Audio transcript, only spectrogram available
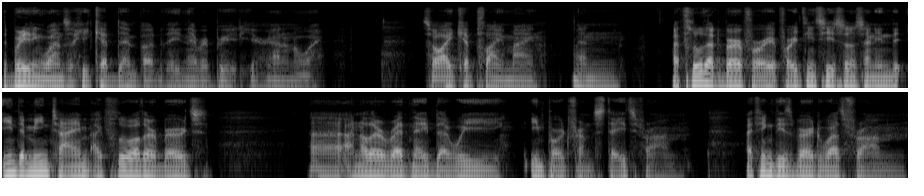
The breeding ones he kept them, but they never breed here. I don't know why. So I kept flying mine, and I flew that bird for for 18 seasons. And in the in the meantime, I flew other birds. Uh, another red nape that we import from the states. From I think this bird was from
